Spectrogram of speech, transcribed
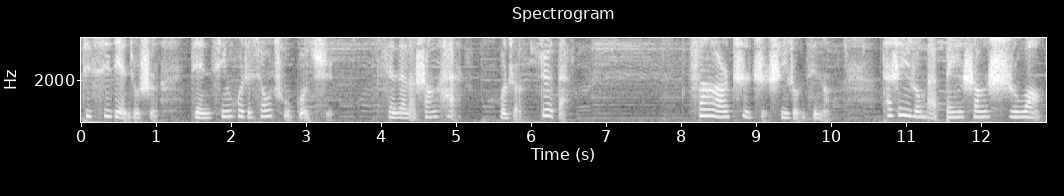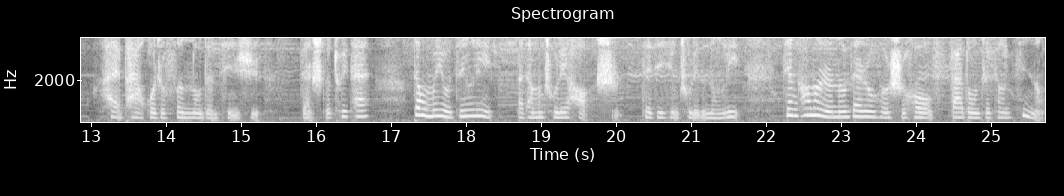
第七点就是减轻或者消除过去现在的伤害或者虐待。分而治之是一种技能，它是一种把悲伤、失望、害怕或者愤怒等情绪暂时的推开，但我们有精力把它们处理好时再进行处理的能力。健康的人能在任何时候发动这项技能，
